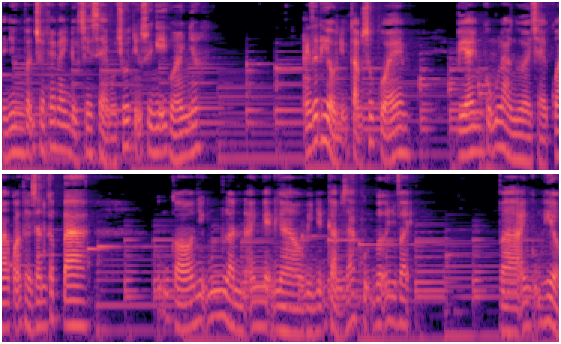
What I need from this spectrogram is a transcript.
Thế nhưng vẫn cho phép anh được chia sẻ một chút những suy nghĩ của anh nhé. Anh rất hiểu những cảm xúc của em, vì anh cũng là người trải qua quãng thời gian cấp 3 có những lần anh nghẹn ngào vì những cảm giác vụn vỡ như vậy. Và anh cũng hiểu,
